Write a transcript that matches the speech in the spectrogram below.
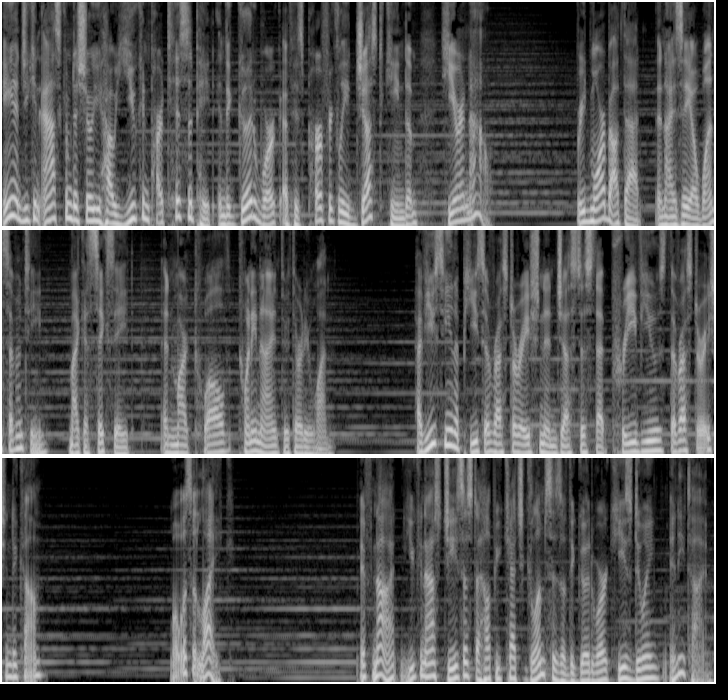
and you can ask Him to show you how you can participate in the good work of His perfectly just kingdom here and now. Read more about that in Isaiah 117, Micah 6 8, and Mark 12 29 through 31. Have you seen a piece of restoration and justice that previews the restoration to come? What was it like? If not, you can ask Jesus to help you catch glimpses of the good work he's doing anytime.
